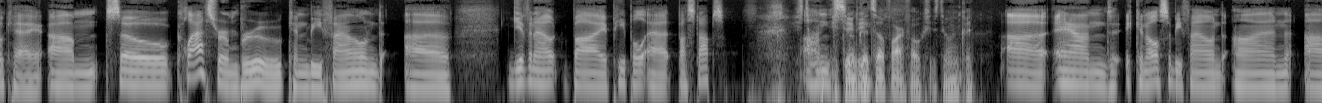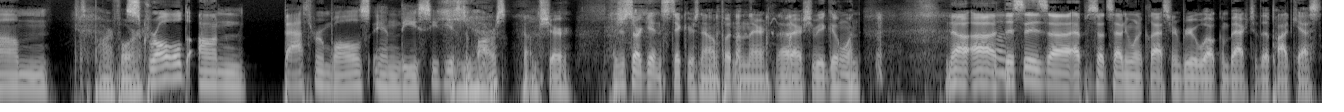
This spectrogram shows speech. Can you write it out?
okay. Um, so Classroom Brew can be found uh, given out by people at bus stops he's doing, on he's doing good so far, folks. He's doing good. Uh, and it can also be found on um, It's a par four. scrolled on bathroom walls in the seediest of Yeah, bars. I'm sure. I should start getting stickers now and putting them there. That would actually be a good one. No, uh, this is uh, episode 71 of Classroom Brew. Welcome back to the podcast.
